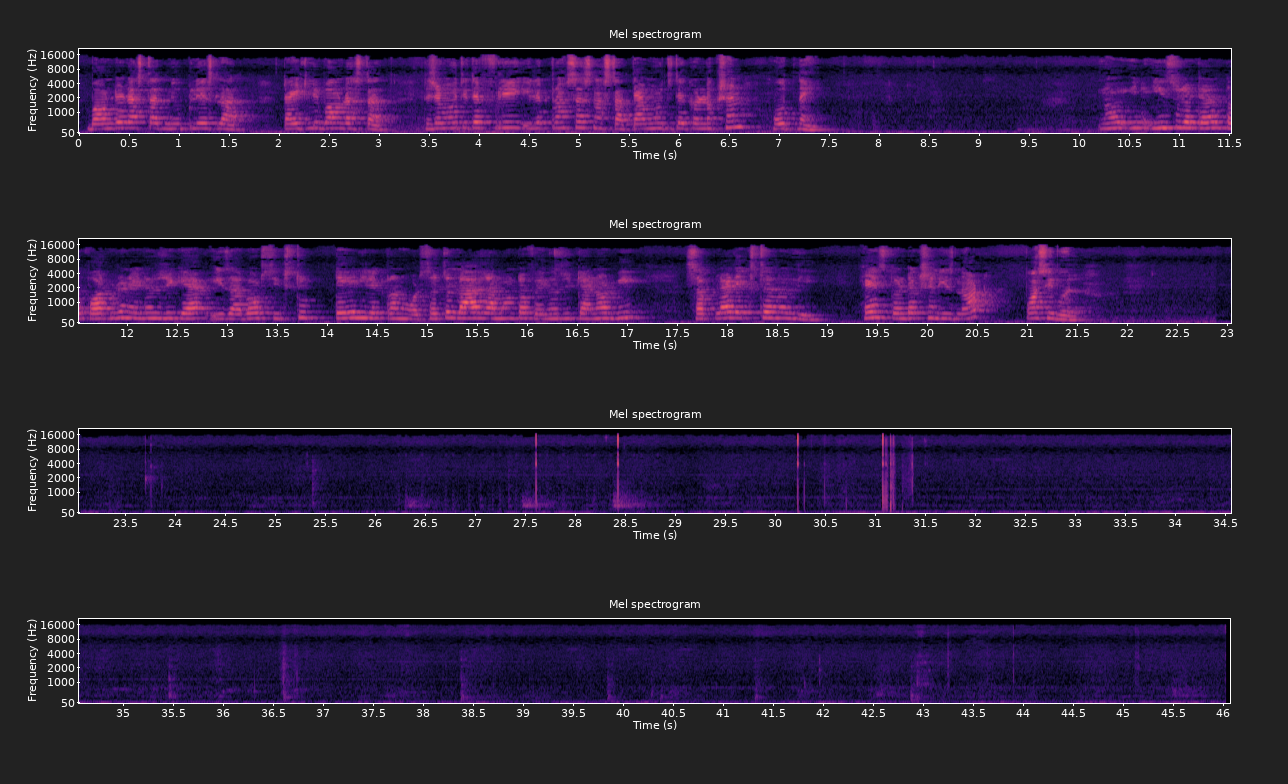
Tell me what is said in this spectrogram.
बाउंडेड असतात न्यूक्लियसला टाईटली बाउंड असतात. त्याच्यामुळे तिथे फ्री इलेक्ट्रॉन्सच नसतात. त्यामुळे तिथे कंडक्शन होत नाही. Now in insulator the forbidden energy gap is about six to ten electron volt such a large amount of energy cannot be supplied externally hence conduction is not possible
